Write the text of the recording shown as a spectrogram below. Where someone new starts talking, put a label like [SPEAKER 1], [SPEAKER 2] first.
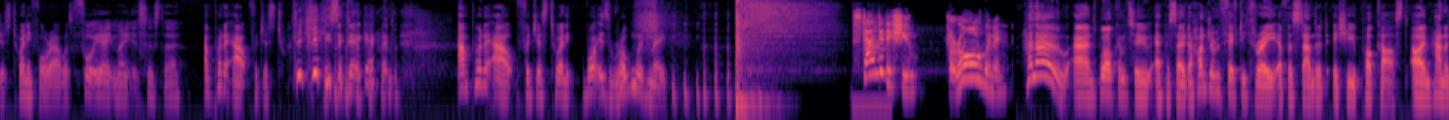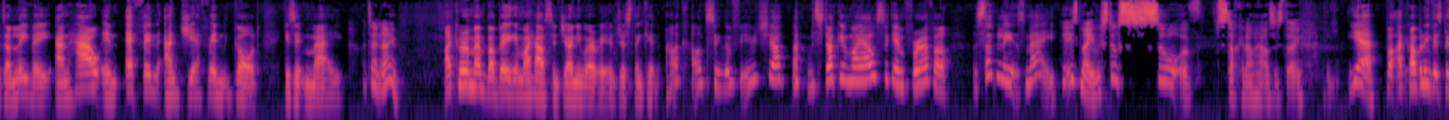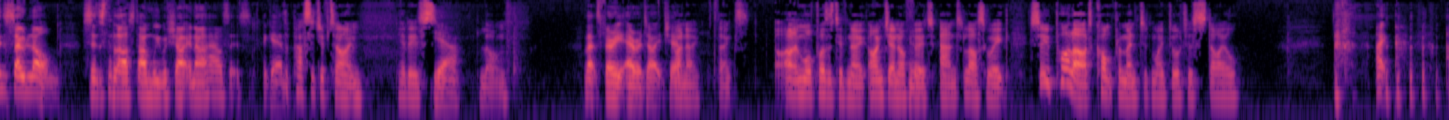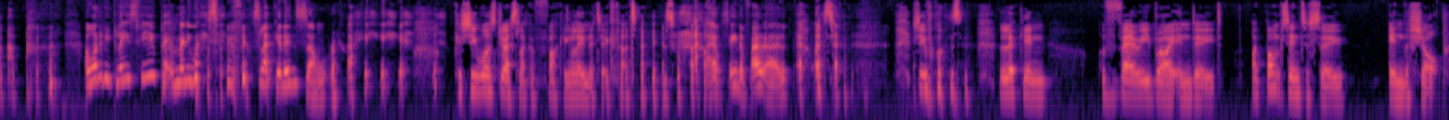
[SPEAKER 1] just 24 hours
[SPEAKER 2] 48, mate, it says there.
[SPEAKER 1] and put it out for just 20. Nearly said it again. and put it out for just 20. What is wrong with me?
[SPEAKER 3] Standard issue for all women.
[SPEAKER 1] Hello, and welcome to episode 153 of the Standard Issue podcast. I'm Hannah Dunleavy, and how in effing and jeffing God is it May?
[SPEAKER 2] I don't know.
[SPEAKER 1] I can remember being in my house in January and just thinking, I can't see the future. I'm stuck in my house again forever. And suddenly it's May.
[SPEAKER 2] It is May. We're still sort of stuck in our houses, though.
[SPEAKER 1] Yeah, but I can't believe it's been so long since the last time we were shut in our houses again.
[SPEAKER 2] The passage of time, it is
[SPEAKER 1] Yeah,
[SPEAKER 2] long.
[SPEAKER 1] that's very erudite, yeah.
[SPEAKER 2] I know, thanks. On a more positive note, I'm Jen Offord, and last week, Sue Pollard complimented my daughter's style.
[SPEAKER 1] I, I, I want to be pleased for you, but in many ways it feels like an insult, right?
[SPEAKER 2] Because she was dressed like a fucking lunatic that day as well.
[SPEAKER 1] I've seen a photo.
[SPEAKER 2] she was looking very bright indeed. I bumped into Sue in the shop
